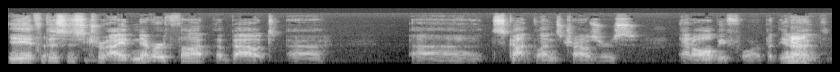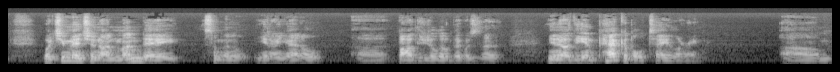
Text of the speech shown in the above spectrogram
It, this is true. I had never thought about uh, uh, Scott Glenn's trousers at all before, but you know yeah. what you mentioned on Monday, something you know you had a uh, bothered you a little bit was the you know the impeccable tailoring, um,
